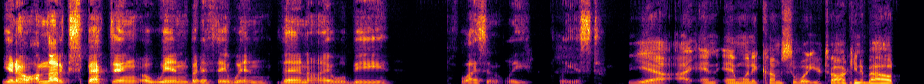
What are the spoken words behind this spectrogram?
you know i'm not expecting a win but if they win then i will be pleasantly pleased Yeah, I and and when it comes to what you're talking about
